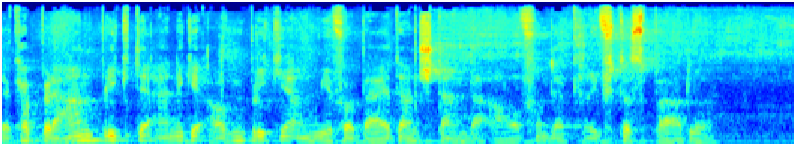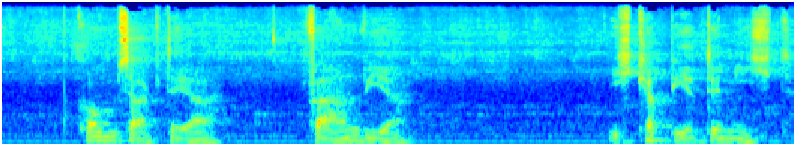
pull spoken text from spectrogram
Der Kaplan blickte einige Augenblicke an mir vorbei, dann stand er auf und ergriff das Paddel. Komm, sagte er, fahren wir. Ich kapierte nicht.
